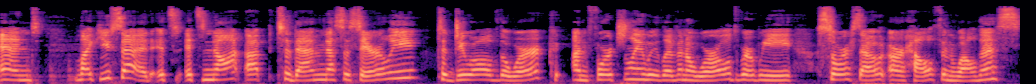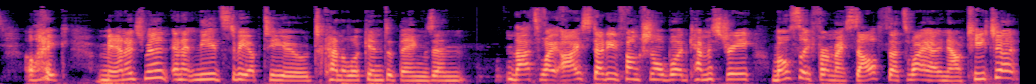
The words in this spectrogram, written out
And like you said, it's, it's not up to them necessarily to do all of the work. Unfortunately, we live in a world where we source out our health and wellness like management and it needs to be up to you to kind of look into things and that's why I studied functional blood chemistry mostly for myself. That's why I now teach it.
